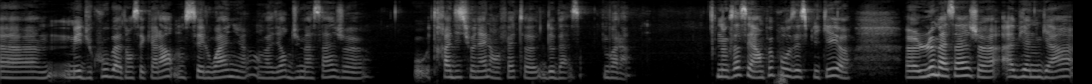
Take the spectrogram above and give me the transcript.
Euh, mais du coup, bah, dans ces cas-là, on s'éloigne, on va dire, du massage traditionnel en fait de base. Voilà. Donc ça, c'est un peu pour vous expliquer le massage Abhyanga.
